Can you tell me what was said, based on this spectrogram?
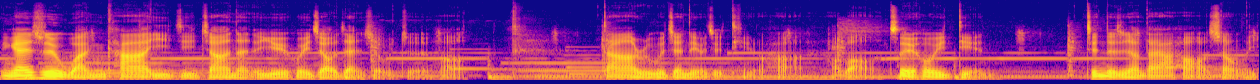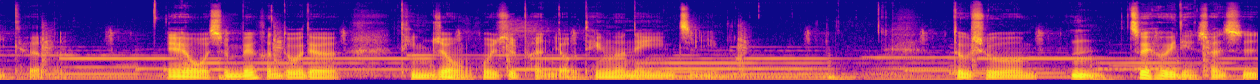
应该是玩咖以及渣男的约会交战守则哈。大家如果真的有去听的话，好不好？最后一点真的是让大家好好上了一课呢。因为我身边很多的听众或者是朋友听了那一集。都说，嗯，最后一点算是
